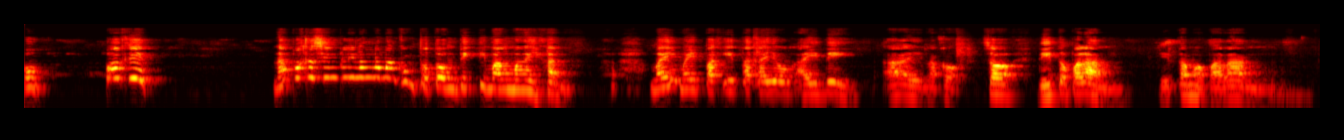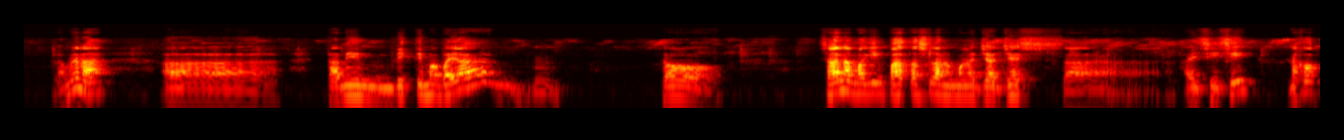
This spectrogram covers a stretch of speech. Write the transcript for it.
Oh, bakit? Napakasimple lang naman kung totoong biktima ang mga yan. may may pakita kayong ID. Ay, nako. So, dito pa lang, kita mo parang, alam mo na, ah, tanim biktima ba yan? Hmm. So, sana maging patas lang ang mga judges sa ICC. Nako,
